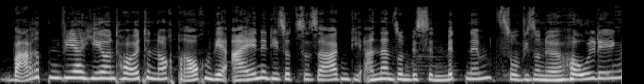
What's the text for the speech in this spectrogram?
warten wir hier und heute noch? Brauchen wir eine, die sozusagen die anderen so ein bisschen mitnimmt, so wie so eine Holding?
